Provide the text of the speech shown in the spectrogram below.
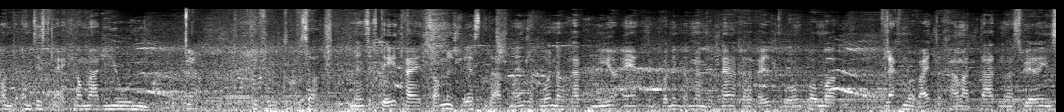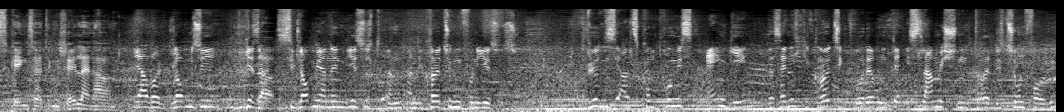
Und, und das gleiche haben auch die Juden. Ja. Also, wenn sich die drei zusammenschließen, darf man endlich wohnen, dann hätten wir eigentlich im Grunde genommen wahrscheinlich eine Welt, wo, wo wir vielleicht mal weiterkommen taten, als wir ins gegenseitige Schälein haben. ja, aber glauben Sie, wie gesagt, Ja. Sie glauben ja an, den Jesus, an, an die Kreuzigung von Jesus. Würden Sie als Kompromiss eingehen, dass er nicht gekreuzigt wurde und der islamischen Tradition folgen,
